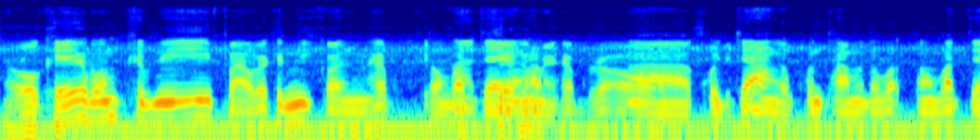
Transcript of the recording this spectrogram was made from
โอเคครับผมคลิปนี้ฝากไว้แค่นี้ก่อนครับต้องวัดใจเจอกันกันครับใหม่ครับรออ่าคนจ้างกับคนทำต้องวัดต้องวัดใจ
